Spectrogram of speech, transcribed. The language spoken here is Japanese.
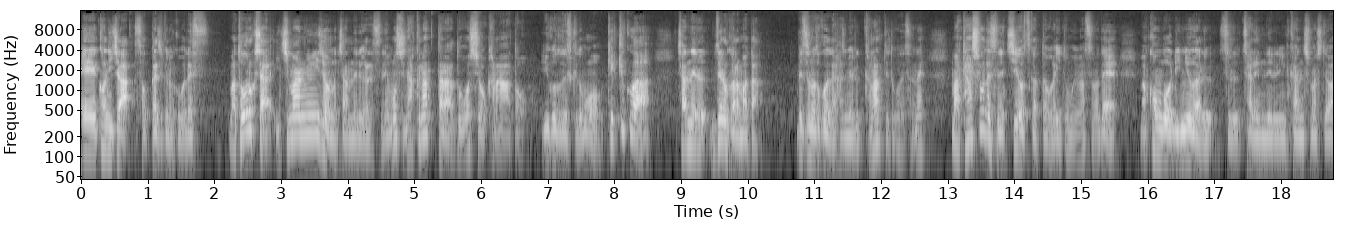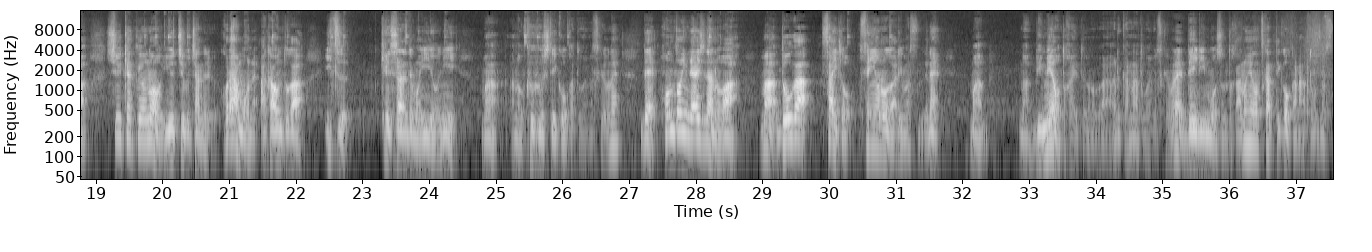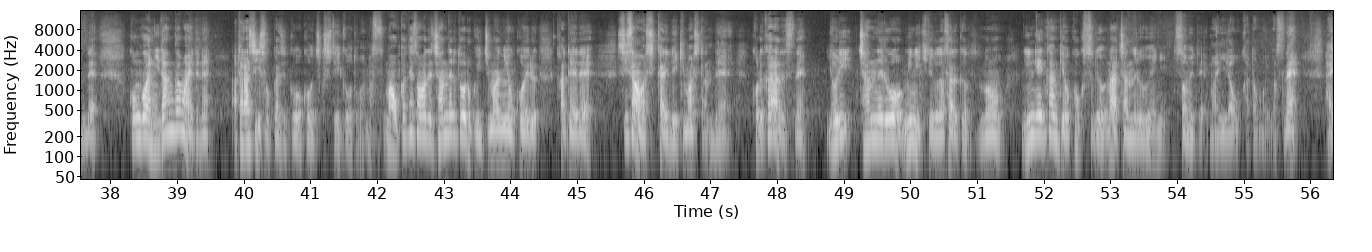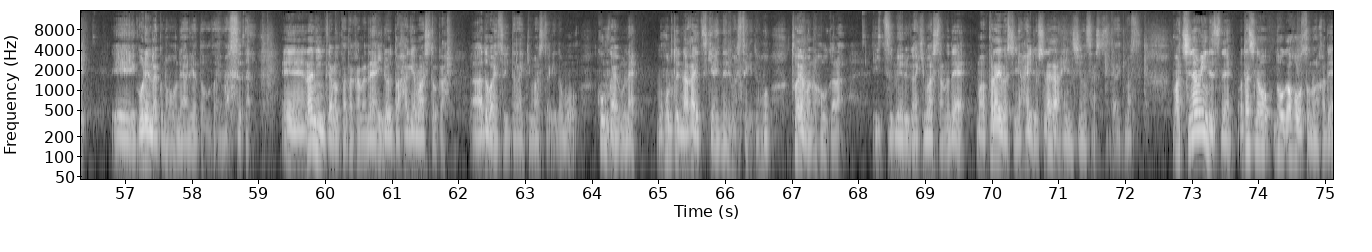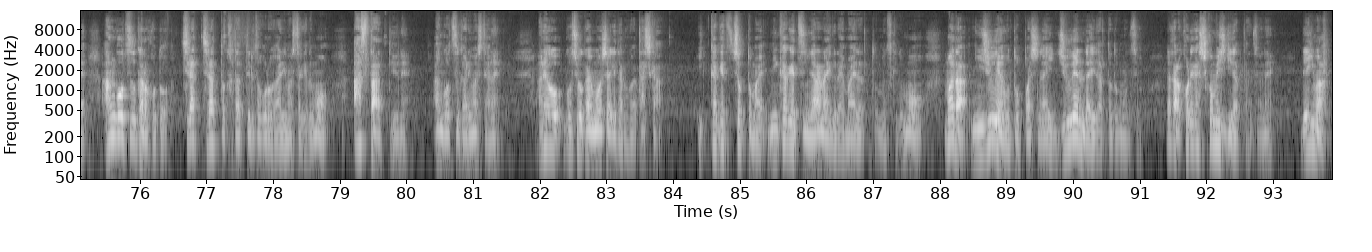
えー、こんにちは速稼塾の久保ですまあ登録者1万人以上のチャンネルがですねもしなくなったらどうしようかなということですけども結局はチャンネルゼロからまた別のところで始めるかなっていうところですよね。まあ多少ですね、知恵を使った方がいいと思いますので、まあ、今後リニューアルするチャレンネルに関しましては、集客用の YouTube チャンネル、これはもうね、アカウントがいつ消しられてもいいように、まあ、あの、工夫していこうかと思いますけどね。で、本当に大事なのは、まあ、動画サイト専用のがありますんでね、まあ、まあ、微妙とかいうのがあるかなと思いますけどね、デイリーモーションとかあの辺を使っていこうかなと思いますんで、今後は二段構えでね、新しい速化塾を構築していこうと思います。まあおかげさまでチャンネル登録1万人を超える過程で資産はしっかりできましたんで、これからですね、よりチャンネルを見に来てくださる方との人間関係を濃くするようなチャンネル運営に努めてまいろうかと思いますね。はい。えー、ご連絡の方ね、ありがとうございます。えー、何人かの方からね、いろいろと励ましとか、アドバイスをいただきましたけども、今回もね、もう本当に長い付き合いになりましたけども、富山の方からいつメールが来ましたので、まあ、プライバシーに配慮しながら返信をさせていただきます。まあ、ちなみにですね、私の動画放送の中で暗号通貨のこと、チラッチラッと語ってるところがありましたけども、アスターっていうね、暗号通貨ありましたよね。あれをご紹介申し上げたのが確か1ヶ月ちょっと前、2ヶ月にならないぐらい前だったと思うんですけども、まだ20円を突破しない10円台だったと思うんですよ。だからこれが仕込み時期だったんですよね。で、今、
